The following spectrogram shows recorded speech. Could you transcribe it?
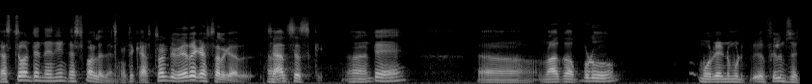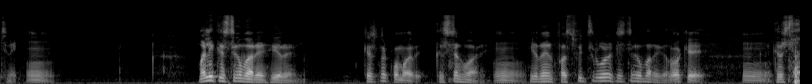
కష్టం అంటే నేనేం కష్టపడలేదండి. అంటే కష్టం అంటే వేరే కష్టాలు కాదు ఛాన్సెస్కి అంటే నాకు అప్పుడు మూడు రెండు మూడు ఫిల్మ్స్ వచ్చినాయి. మళ్ళీ Krishnakumari heroine. Krishnakumari. Krishnakumari. Heroine first picture కూడా కృష్ణకుమారి కదా. ఓకే. కృష్ణ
